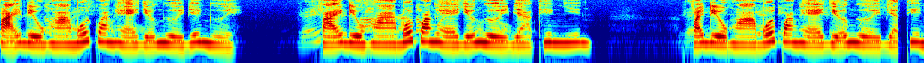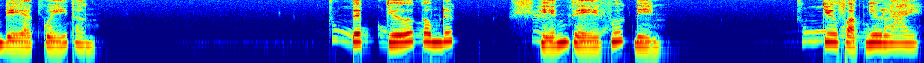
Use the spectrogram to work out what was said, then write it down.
Phải điều hòa mối quan hệ giữa người với người. Phải điều hòa mối quan hệ giữa người và thiên nhiên. Phải điều hòa mối quan hệ giữa người và thiên địa quỷ thần. Tích chứa công đức hiển thị phước điền. Chư phật như lai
